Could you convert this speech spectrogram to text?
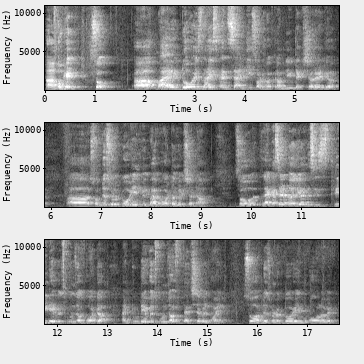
Uh, okay, so uh, my dough is nice and sandy, sort of a crumbly texture right here. Uh, so I'm just gonna go in with my water mixture now. So like I said earlier, this is 3 tablespoons of water and 2 tablespoons of vegetable oil. So I'm just going to go in all of it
